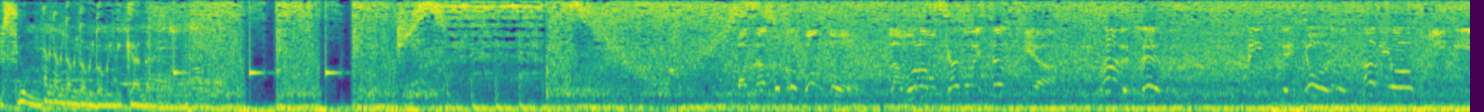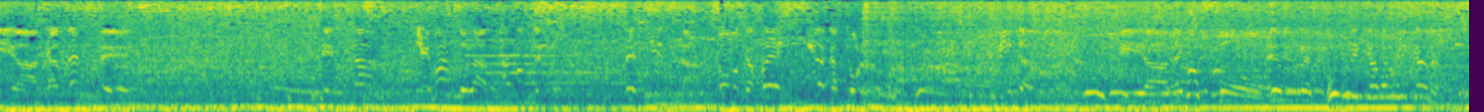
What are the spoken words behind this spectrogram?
televisión dominicana. Batazo profundo. La bola buscando distancia. Puede ser. Sí, señores. Adiós. Línea candente. Está llevándola a donde. Se sienta, toma café y la captura. Día de gozo en República Dominicana.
